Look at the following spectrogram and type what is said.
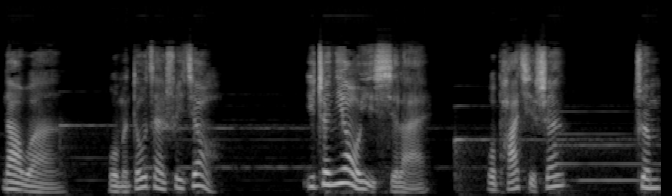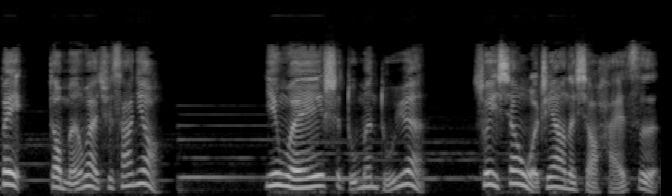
那晚我们都在睡觉，一阵尿意袭来。我爬起身，准备到门外去撒尿。因为是独门独院，所以像我这样的小孩子，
